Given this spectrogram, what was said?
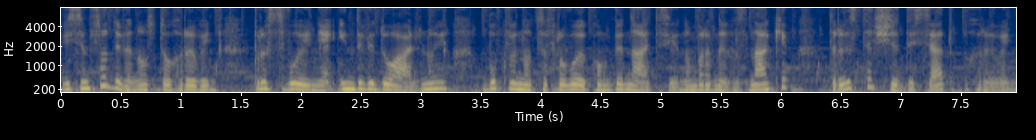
890 гривень. Присвоєння індивідуальної буквенно-цифрової комбінації номерних знаків 360 гривень.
